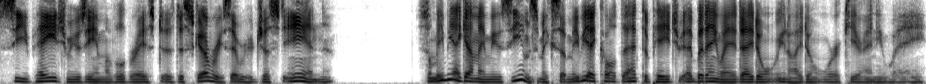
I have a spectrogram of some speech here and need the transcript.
C. Page Museum of La Brea Discoveries that we are just in. So maybe I got my museums mixed up. Maybe I called that the page. Uh, but anyway, I don't, you know, I don't work here anyway.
